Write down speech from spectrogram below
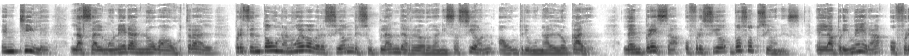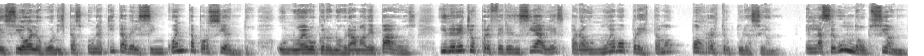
En Chile, la salmonera Nova Austral presentó una nueva versión de su plan de reorganización a un tribunal local. La empresa ofreció dos opciones. En la primera, ofreció a los bonistas una quita del 50%, un nuevo cronograma de pagos y derechos preferenciales para un nuevo préstamo post-reestructuración. En la segunda opción,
